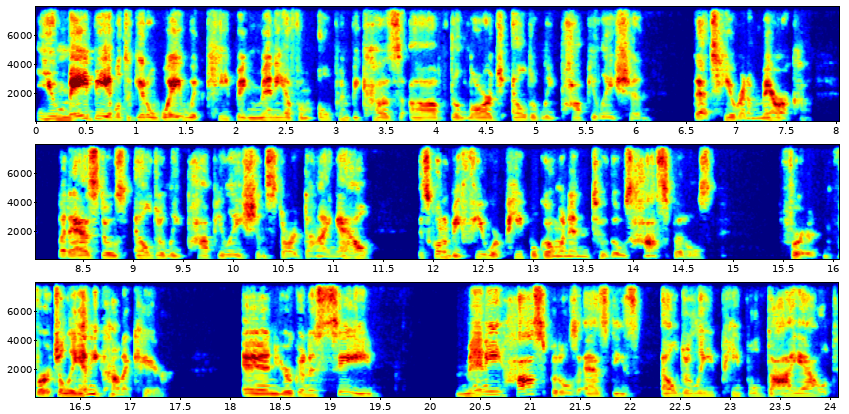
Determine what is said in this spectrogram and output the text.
You may be able to get away with keeping many of them open because of the large elderly population that's here in America. But as those elderly populations start dying out, it's going to be fewer people going into those hospitals for virtually any kind of care. And you're going to see many hospitals as these elderly people die out.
